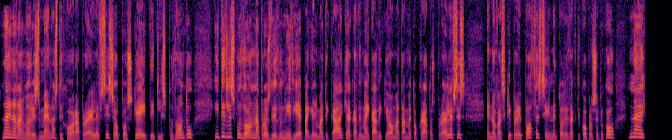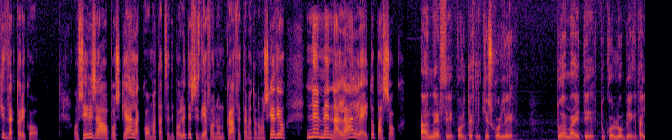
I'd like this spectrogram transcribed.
να είναι αναγνωρισμένο στη χώρα προέλευσης, όπως και οι τίτλοι σπουδών του, οι τίτλοι σπουδών να προσδίδουν ίδια επαγγελματικά και ακαδημαϊκά δικαιώματα με το κράτος προέλευσης, ενώ βασική προπόθεση είναι το διδακτικό προσωπικό να έχει διδακτορικό. Ο ΣΥΡΙΖΑ, όπως και άλλα κόμματα της αντιπολίτευσης, διαφωνούν κάθετα με το νομοσχέδιο. Ναι, μεν αλλά, λέει το ΠΑΣΟΚ αν έρθει πολυτεχνική σχολή του MIT, του Columbia κτλ.,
